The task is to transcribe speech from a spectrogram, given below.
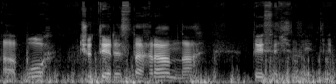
або 400 грам на 1000 літрів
